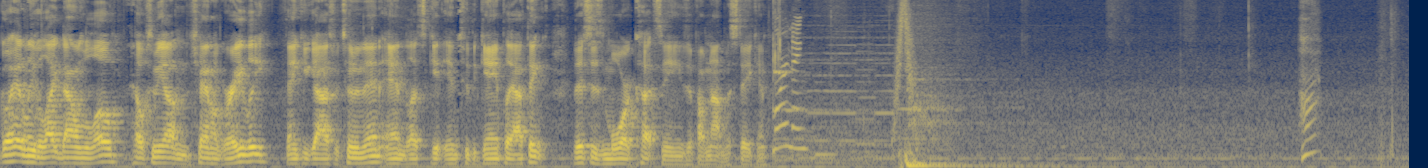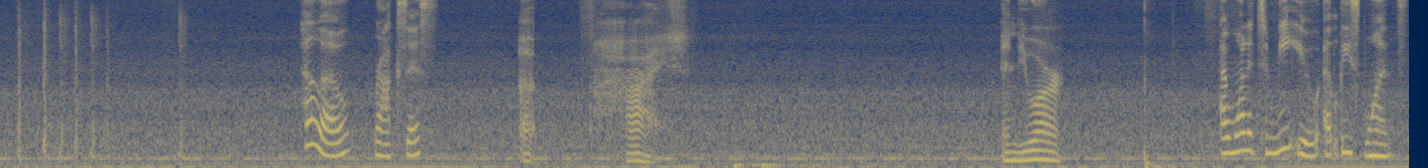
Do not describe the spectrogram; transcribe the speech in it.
go ahead and leave a like down below. Helps me out in the channel greatly. Thank you guys for tuning in, and let's get into the gameplay. I think this is more cutscenes, if I'm not mistaken. Morning. huh? Hello, Roxas. Uh, hi. And you are I wanted to meet you at least once.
